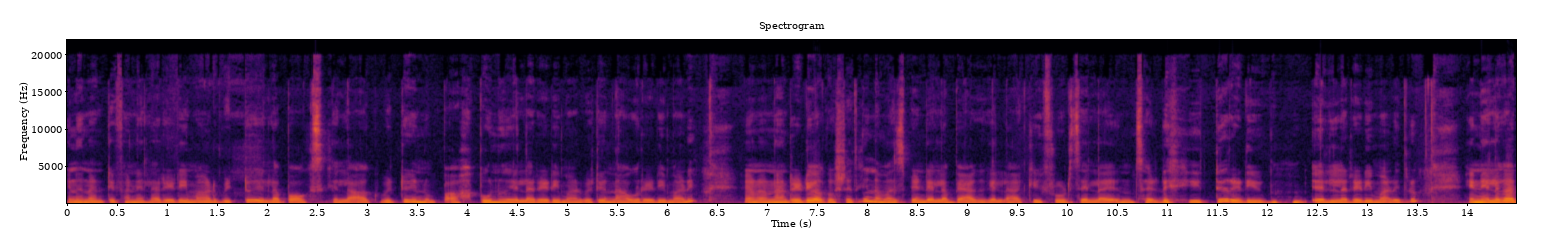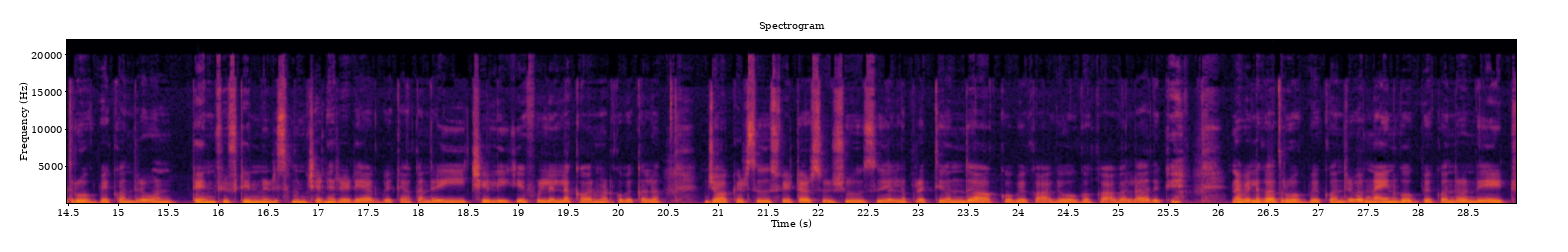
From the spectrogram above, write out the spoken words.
ಇನ್ನು ನಾನು ಟಿಫನ್ ಎಲ್ಲ ರೆಡಿ ಮಾಡಿಬಿಟ್ಟು ಎಲ್ಲ ಬಾಕ್ಸ್ಗೆಲ್ಲ ಹಾಕ್ಬಿಟ್ಟು ಇನ್ನು ಪಾಪುನು ಎಲ್ಲ ರೆಡಿ ಮಾಡಿಬಿಟ್ಟು ನಾವು ರೆಡಿ ಮಾಡಿ ನಾನು ರೆಡಿ ಆಗೋಷ್ಟೊತ್ತಿಗೆ ನಮ್ಮ ಹಸ್ಬೆಂಡ್ ಎಲ್ಲ ಬ್ಯಾಗ್ಗೆಲ್ಲ ಹಾಕಿ ಫ್ರೂಟ್ಸ್ ಎಲ್ಲ ಒಂದು ಸೈಡ್ ಇಟ್ಟು ರೆಡಿ ಎಲ್ಲ ರೆಡಿ ಮಾಡಿದರು. ಇನ್ನು ಎಲ್ಲಿಗಾದ್ರೂ ಹೋಗಬೇಕು ಅಂದರೆ ಒಂದು ಟೆನ್ ಫಿಫ್ಟೀನ್ ಮಿನಿಟ್ಸ್ ಮುಂಚೆನೇ ರೆಡಿ ಆಗಬೇಕು. ಯಾಕಂದರೆ ಈ ಚಳಿಗೆ ಫುಲ್ ಎಲ್ಲ ಕವರ್ ಮಾಡ್ಕೋಬೇಕಲ್ಲ ಜಾಕೆಟ್ಸು ಸ್ವೆಟರ್ಸು ಶೂಸು ಎಲ್ಲ ಪ್ರತಿಯೊಂದು ಹಾಕ್ಕೋಬೇಕು. ಹಾಗೆ ಹೋಗೋಕ್ಕಾಗಲ್ಲ. ಅದಕ್ಕೆ ನಾವೆಲ್ಲಿಗಾದ್ರೂ ಹೋಗಬೇಕು ಅಂದರೆ ಇವಾಗ ನೈನ್ಗೆ ಹೋಗಬೇಕು ಅಂದರೆ ಒಂದು ಏಯ್ಟ್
